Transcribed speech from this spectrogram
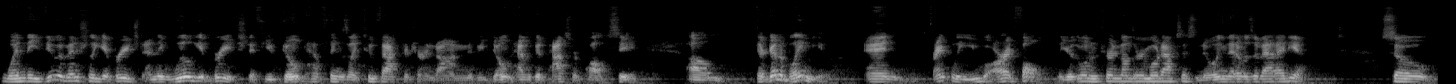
when they do eventually get breached, and they will get breached if you don't have things like two factor turned on, and if you don't have a good password policy, um, they're going to blame you. And frankly, you are at fault. You're the one who turned on the remote access, knowing that it was a bad idea. So,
